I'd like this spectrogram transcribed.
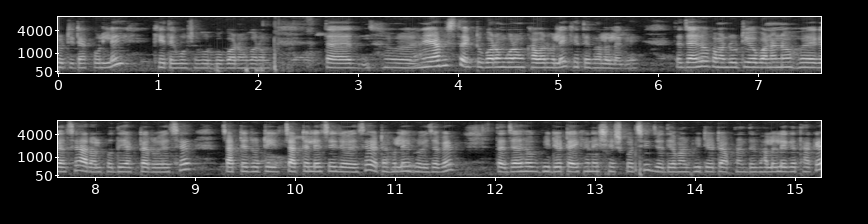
রুটিটা করলেই খেতে বসে পড়ব গরম গরম। তা, নিরামিষ তো একটু গরম গরম খাবার হলে খেতে ভালো লাগে। তা যাই হোক, আমার রুটিও বানানো হয়ে গেছে। আর অল্প দিয়ে একটা রয়েছে। চারটে রুটি, চারটে লেচে রয়েছে। এটা হলেই হয়ে যাবে। তা যাই হোক, ভিডিওটা এখানে শেষ করছি। যদি আমার ভিডিওটা আপনাদের ভালো লেগে থাকে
